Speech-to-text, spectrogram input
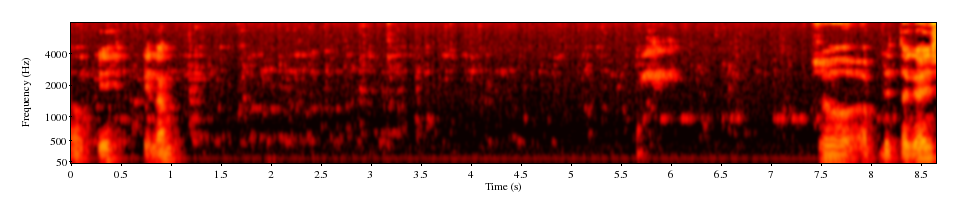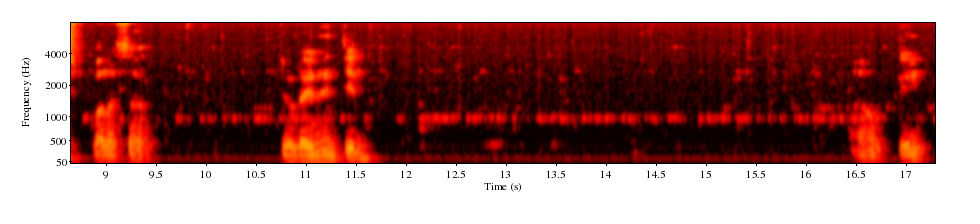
8. Okay, okay lang. So, update na, guys, para sa July 19. Okay.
